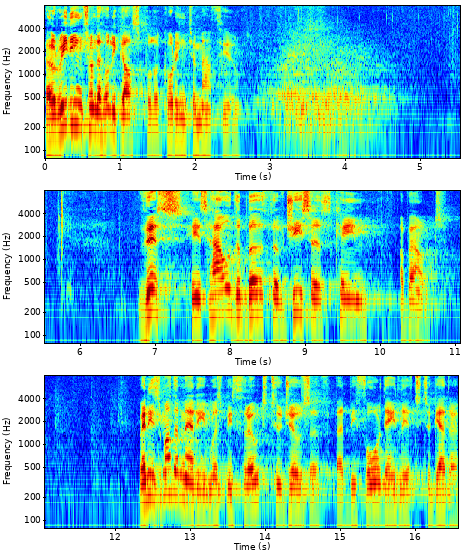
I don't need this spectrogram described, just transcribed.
A reading from the Holy Gospel according to Matthew. This is how the birth of Jesus came about. When his mother Mary was betrothed to Joseph, but before they lived together,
